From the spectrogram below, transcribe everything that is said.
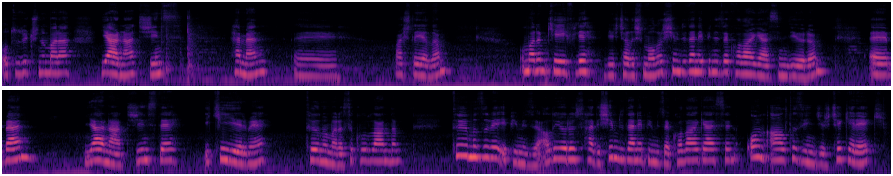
033 numara Yarnart Jeans. Hemen e, başlayalım. Umarım keyifli bir çalışma olur. Şimdiden hepinize kolay gelsin diyorum. E, ben Yarnart Jeans'te 220 tığ numarası kullandım. Tığımızı ve ipimizi alıyoruz. Hadi şimdiden hepimize kolay gelsin. 16 zincir çekerek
